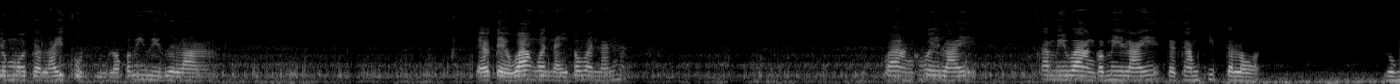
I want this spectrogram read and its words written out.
จะมัวแต่ไลฟ์สดอยู่เราก็ไม่มีเวลา แล้วแต่ว่างวันไหนก็วันนั้นว่างค่อยไลฟ์ถ้าไม่ว่างก็ไม่ไลฟ์แต่ทำคลิปตลอด ลง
